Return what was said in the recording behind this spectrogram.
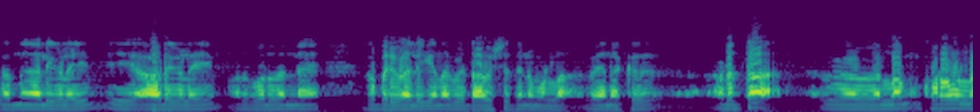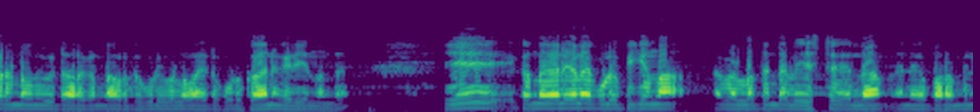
കന്നുകാലികളെയും ഈ ആടുകളെയും അതുപോലെ തന്നെ ഒക്കെ പരിപാലിക്കുന്ന വീട്ടാവശ്യത്തിനുമുള്ള വേനക്ക് അടുത്ത വെള്ളം കുറവുള്ള രണ്ട് മൂന്ന് വീട്ടുകാർക്കുണ്ട്. അവർക്ക് കുടിവെള്ളമായിട്ട് കൊടുക്കാനും കഴിയുന്നുണ്ട്. ഈ കന്നുകാലികളെ കുളിപ്പിക്കുന്ന വെള്ളത്തിന്റെ വേസ്റ്റ് എല്ലാം എന്റെ പറമ്പിൽ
